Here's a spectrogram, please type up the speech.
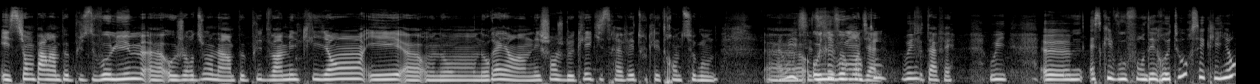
Et si on parle un peu plus volume, aujourd'hui, on a un peu plus de 20 000 clients et euh, on, aurait un échange de clés qui serait fait toutes les 30 secondes. Ah euh, au niveau mondial. Oui. Tout à fait. Oui. Euh, est-ce qu'ils vous font des retours, ces clients?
